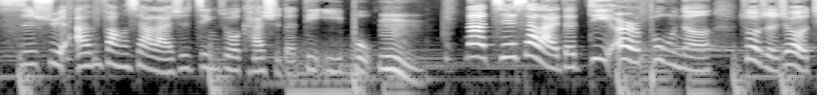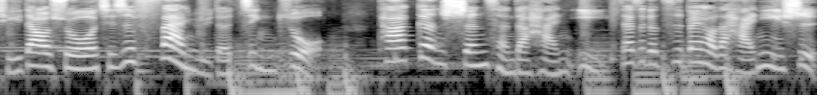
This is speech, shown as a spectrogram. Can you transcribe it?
思绪安放下来，是静坐开始的第一步。嗯，那接下来的第二步呢？作者就有提到说，其实梵语的静坐，它更深层的含义，在这个字背后的含义是。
